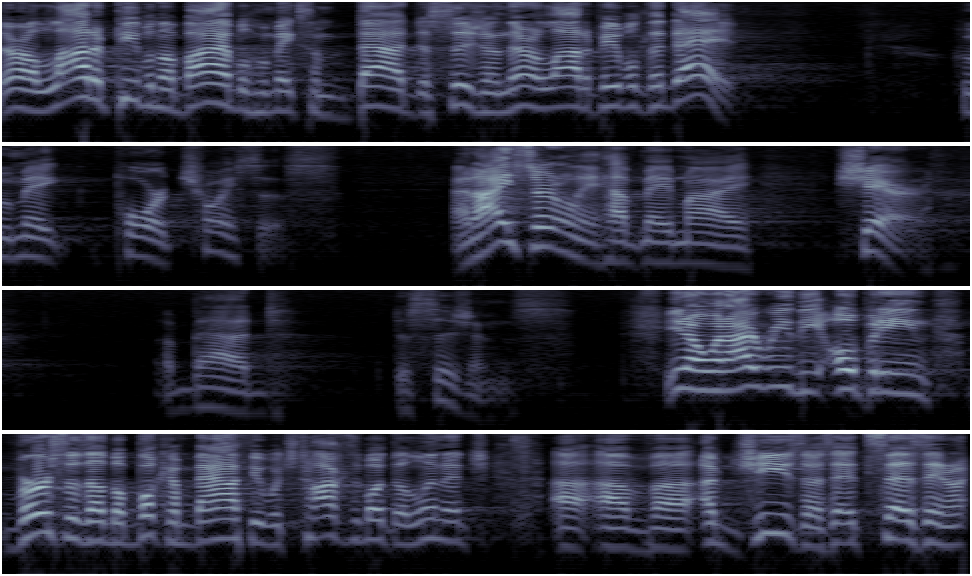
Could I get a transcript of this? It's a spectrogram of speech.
there are a lot of people in the Bible who make some bad decisions. There are a lot of people today who make poor choices. And I certainly have made my share of bad decisions. You know, when I read the opening verses of the book of Matthew, which talks about the lineage uh, of, uh, of Jesus, it says, you know,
